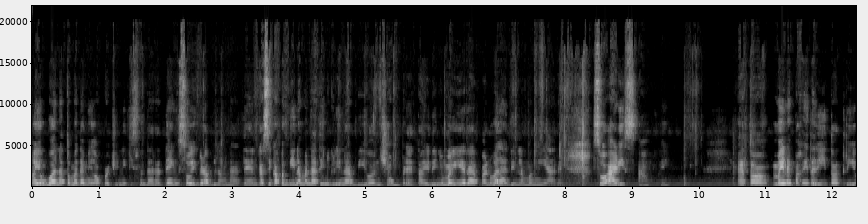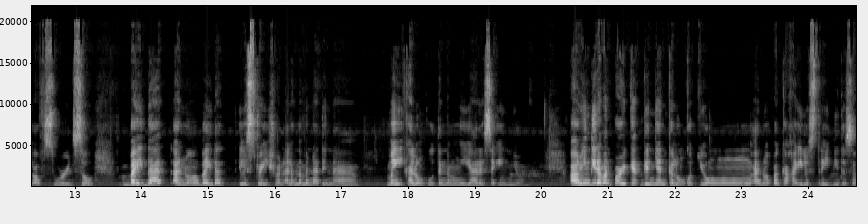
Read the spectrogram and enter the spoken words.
ngayong buwan na to madaming opportunities na darating. So, i-grab lang natin. Kasi kapag di naman natin grab yun, syempre, tayo din yung mahihirapan. Wala din lang mangyayari. So, Aries, ah, okay. Eto, may nagpakita dito, Three of Swords. So, by that, ano, by that illustration, alam naman natin na may kalungkutan na mangyayari sa inyo. Um, hindi naman porket ganyan kalungkot yung ano pagkaka-illustrate dito sa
